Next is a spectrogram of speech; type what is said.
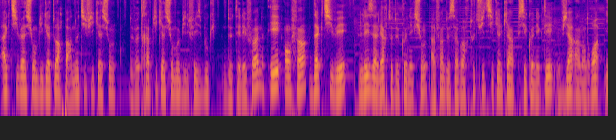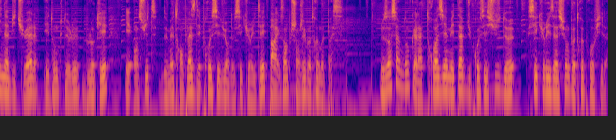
activation obligatoire par notification de votre application mobile Facebook de téléphone et enfin d'activer les alertes de connexion afin de savoir tout de suite si quelqu'un s'est connecté via un endroit inhabituel et donc de le bloquer et ensuite de mettre en place des procédures de sécurité, par exemple changer votre mot de passe. Nous en sommes donc à la troisième étape du processus de sécurisation de votre profil.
